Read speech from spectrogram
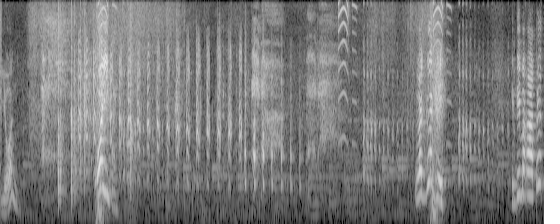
Yun. Uy! Laglag eh. Hindi makapit.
